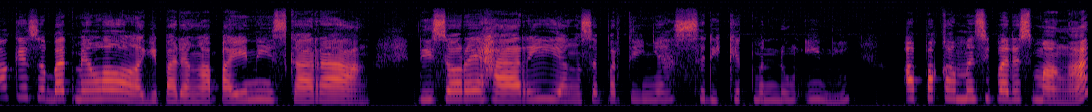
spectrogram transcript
Oke Sobat Melo, lagi pada ngapain nih sekarang? Di sore hari yang sepertinya sedikit mendung ini, apakah masih pada semangat?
